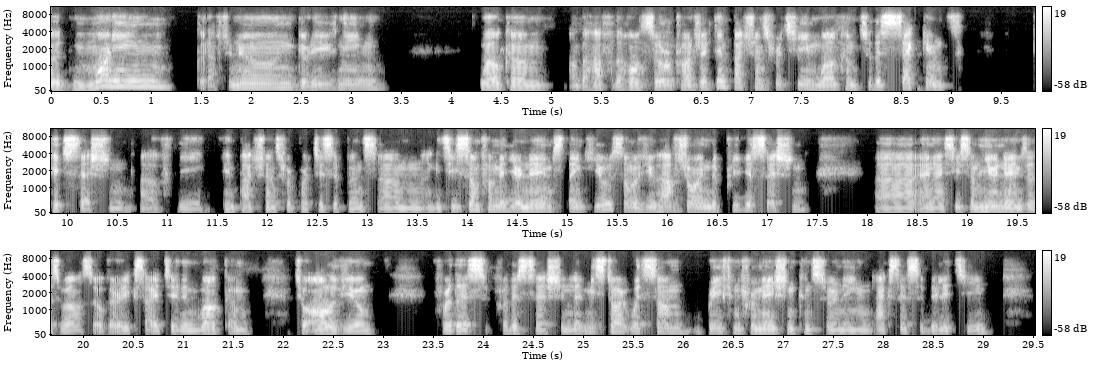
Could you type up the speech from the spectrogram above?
Good morning, good afternoon, good evening. Welcome on behalf of the whole Zero Project Impact Transfer team. Welcome to the second pitch session of the Impact Transfer participants. Um, I can see some familiar names, thank you. Some of you have joined the previous session uh, and I see some new names as well. So very excited and welcome to all of you for this for this session. Let me start with some brief information concerning accessibility.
